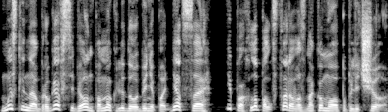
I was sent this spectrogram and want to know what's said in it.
Мысленно обругав себя, он помог Людоубине подняться и похлопал старого знакомого по плечу.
